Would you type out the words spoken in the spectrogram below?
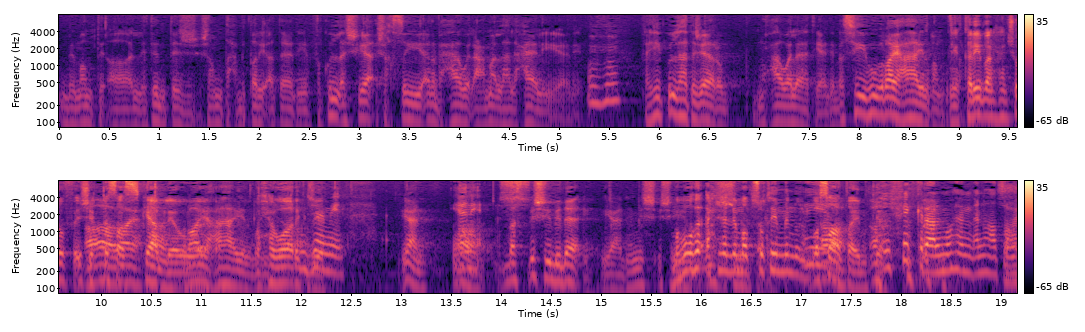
بمنطقة اللي تنتج شنطح بطريقة ثانية فكل أشياء شخصية أنا بحاول أعملها لحالي يعني. فهي كلها تجارب محاولات يعني بس هي هو رايح هاي المنطقة يعني قريبا حنشوف شيء آه قصص كاملة آه رايح هاي المنطقة وحوار كبير. جميل. يعني يعني آه بس شيء بدائي يعني مش شيء ما هو إحنا اللي مبسوطين منه البساطة يمكن. الفكرة المهم إنها صحيح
